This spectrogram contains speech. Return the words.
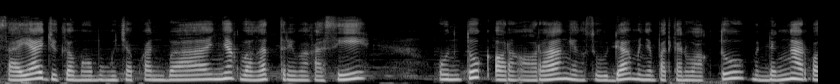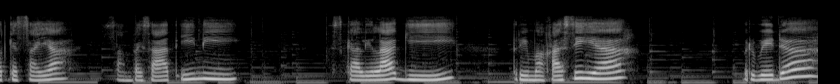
saya juga mau mengucapkan banyak banget terima kasih untuk orang-orang yang sudah menyempatkan waktu mendengar podcast saya sampai saat ini. Sekali lagi, terima kasih ya. Berbeda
